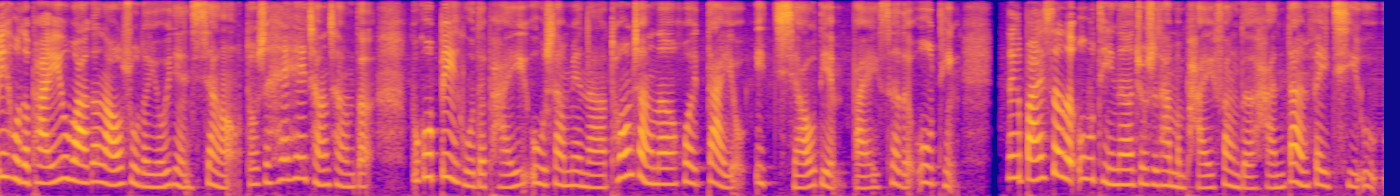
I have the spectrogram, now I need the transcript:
壁虎的排遗物啊，跟老鼠的有一点像哦，都是黑黑长长的。不过壁虎的排遗物上面呢，通常呢会带有一小点白色的物体。那个白色的物体呢，就是它们排放的含氮废弃物。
